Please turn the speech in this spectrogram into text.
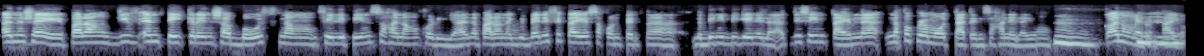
ano siya eh parang give and take rin siya both ng Philippines sa ng Korea na parang nagbe-benefit tayo sa content na, na binibigay nila at the same time na napopromote natin sa kanila yung Mm. kung anong meron tayo.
